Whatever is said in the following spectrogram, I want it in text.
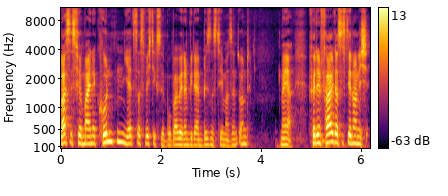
Was ist für meine Kunden jetzt das Wichtigste? Wobei wir dann wieder im Business-Thema sind. Und naja, für den Fall, dass es dir noch nicht,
